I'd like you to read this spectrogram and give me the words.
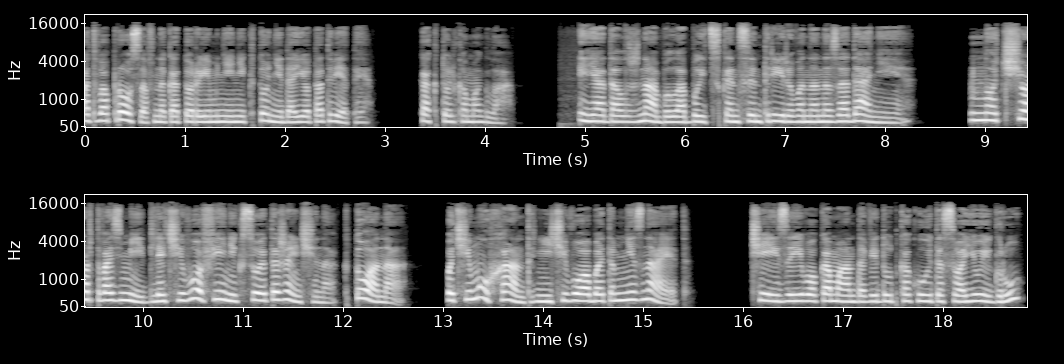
от вопросов, на которые мне никто не дает ответы, как только могла. Я должна была быть сконцентрирована на задании. Но, черт возьми, для чего Фениксу эта женщина? Кто она? Почему Хант ничего об этом не знает? Чейз и его команда ведут какую-то свою игру?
